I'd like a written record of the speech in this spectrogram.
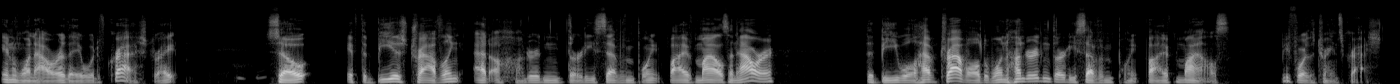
in one hour they would have crashed, right? So if the bee is traveling at 137.5 miles an hour, the bee will have traveled 137.5 miles before the trains crashed.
